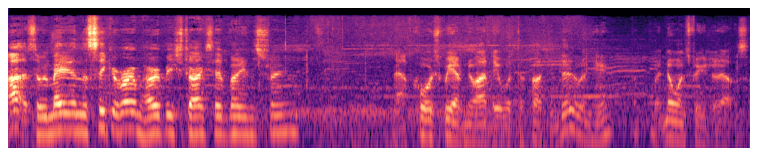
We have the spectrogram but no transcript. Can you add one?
Alright, so we made it in the secret room. Herbie strikes everybody in the stream. Now, of course, we have no idea what to fucking do in here, but no one's figured it out, so.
